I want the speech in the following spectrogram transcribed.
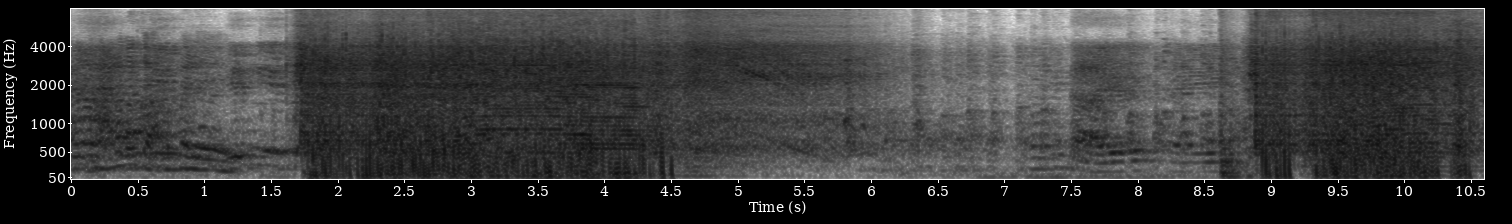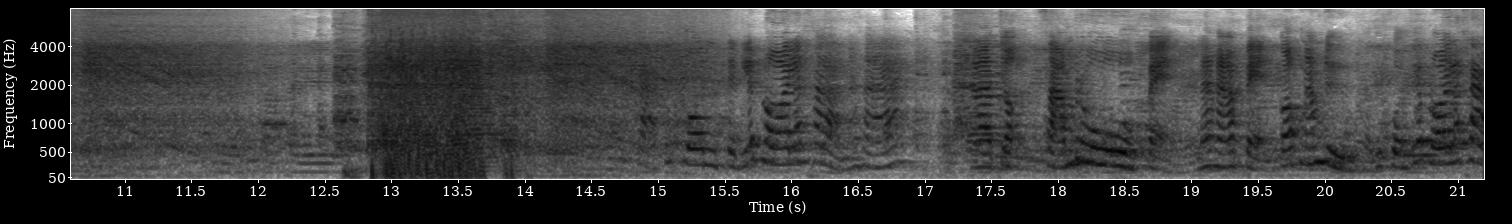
เนี่ยค่ะนะคะแล้วก็เจาะลงไปเลย ค่ะทุกคนเสร็จเรียบร้อยแล้วค่ะนะคะอ่าเจาะสามรูแปะนะคะแปะก๊อกน้ำดื่มค่ะทุกคนเรียบร้อยแล้วค่ะ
